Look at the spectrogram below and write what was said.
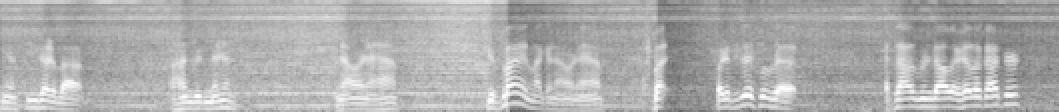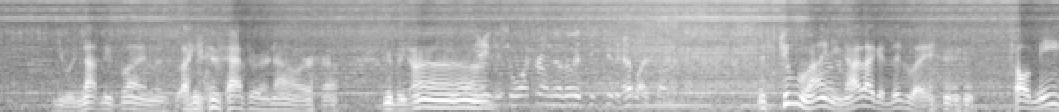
yeah, so you got about 100 minutes, an hour and a half. You're flying like an hour and a half. But but if this was a a thousand dollar helicopter, you would not be flying this like this after an hour. You'd be, uh, James, you should walk around the other way so you see the headlights on it. it's too winding. I like it this way. oh, me?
